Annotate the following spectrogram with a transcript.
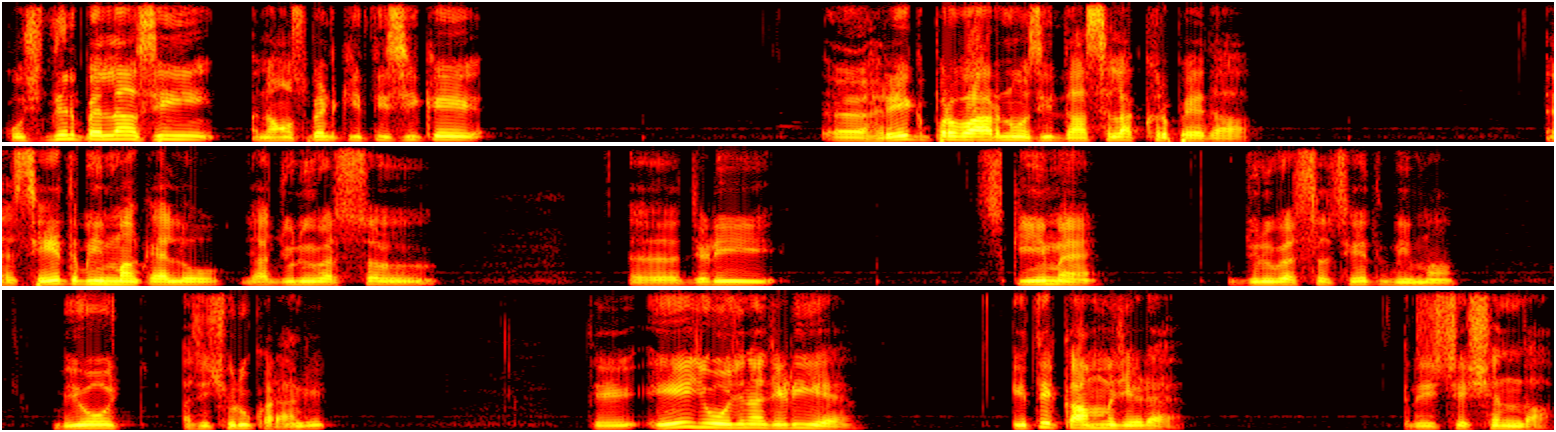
ਕੁਝ ਦਿਨ ਪਹਿਲਾਂ ਅਸੀਂ ਅਨਾਉਂਸਮੈਂਟ ਕੀਤੀ ਸੀ ਕਿ ਹਰੇਕ ਪਰਿਵਾਰ ਨੂੰ ਅਸੀਂ 10 ਲੱਖ ਰੁਪਏ ਦਾ ਸਿਹਤ ਬੀਮਾ ਕਹਿ ਲਓ ਜਾਂ ਯੂਨੀਵਰਸਲ ਜਿਹੜੀ ਸਕੀਮ ਹੈ ਯੂਨੀਵਰਸਲ ਸਿਹਤ ਬੀਮਾ ਵੀ ਉਹ ਅਸੀਂ ਸ਼ੁਰੂ ਕਰਾਂਗੇ। ਤੇ ਇਹ ਯੋਜਨਾ ਜਿਹੜੀ ਹੈ, ਇਹ ਤੇ ਕੰਮ ਜਿਹੜਾ ਹੈ, ਰਜਿਸਟ੍ਰੇਸ਼ਨ ਦਾ,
